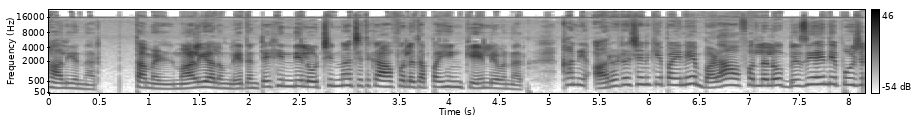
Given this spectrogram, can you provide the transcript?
ఖాళీ అన్నారు. తమిళ్ మలయాళం లేదంటే హిందీలో చిన్న చితక ఆఫర్లు తప్ప ఇంకేం లేవన్నారు. కానీ అరడజన్కి పైనే బడా ఆఫర్లలో బిజీ అయింది పూజ.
